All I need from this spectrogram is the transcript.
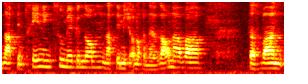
nach dem Training zu mir genommen, nachdem ich auch noch in der Sauna war. Das waren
